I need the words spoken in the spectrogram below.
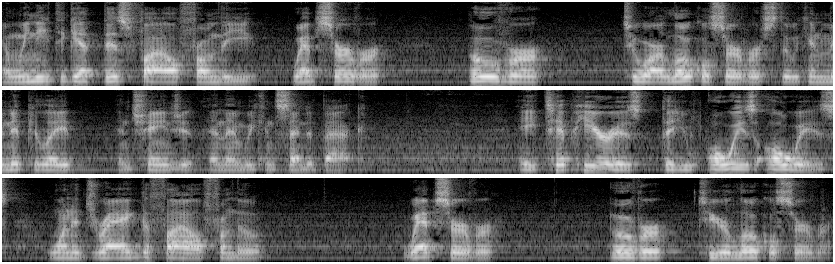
And we need to get this file from the web server over to our local server so that we can manipulate and change it and then we can send it back. A tip here is that you always, always want to drag the file from the web server over to your local server.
